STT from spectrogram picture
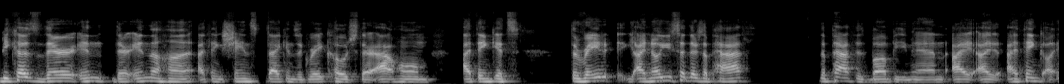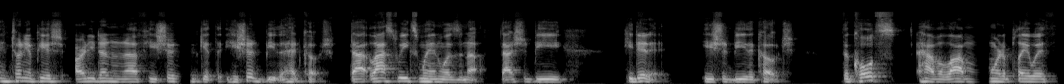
Because they're in they're in the hunt. I think Shane Steichen's a great coach. They're at home. I think it's the rate. I know you said there's a path the path is bumpy, man. I I, I think Antonio Pierce already done enough. He should get the, he should be the head coach. That last week's win was enough. That should be he did it. He should be the coach. The Colts have a lot more to play with,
